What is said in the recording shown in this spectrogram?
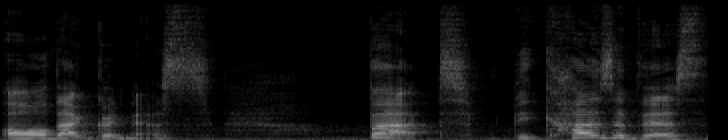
all that goodness. But because of this,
